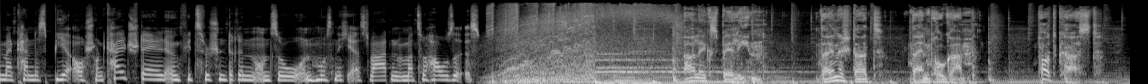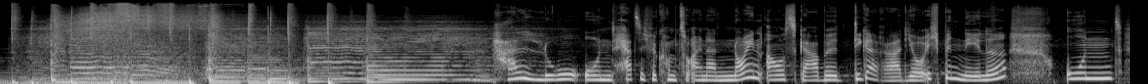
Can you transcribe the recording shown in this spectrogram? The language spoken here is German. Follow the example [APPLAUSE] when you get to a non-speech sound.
Man kann das Bier auch schon kalt stellen, irgendwie zwischendrin und so und muss nicht erst warten, wenn man zu Hause ist. Alex Berlin. Deine Stadt, dein Programm. Podcast. Hallo und herzlich willkommen zu einer neuen Ausgabe Digger Radio. Ich bin Nele und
